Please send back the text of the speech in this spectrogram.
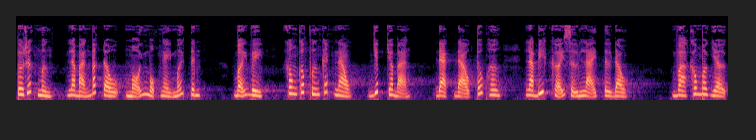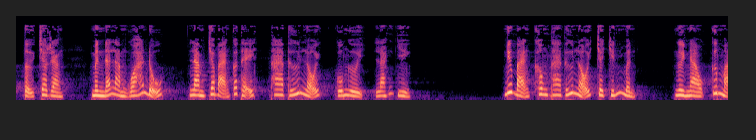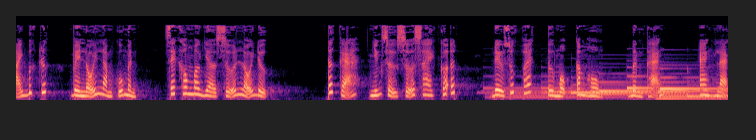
Tôi rất mừng là bạn bắt đầu mỗi một ngày mới tinh, bởi vì không có phương cách nào giúp cho bạn đạt đạo tốt hơn là biết khởi sự lại từ đầu và không bao giờ tự cho rằng mình đã làm quá đủ làm cho bạn có thể tha thứ lỗi của người láng giềng. Nếu bạn không tha thứ lỗi cho chính mình, người nào cứ mãi bức rứt về lỗi lầm của mình sẽ không bao giờ sửa lỗi được. Tất cả những sự sửa sai có ích đều xuất phát từ một tâm hồn bình thản, an lạc.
